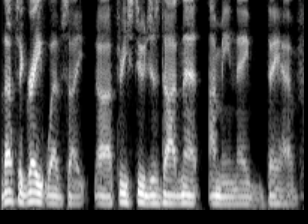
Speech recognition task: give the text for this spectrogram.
That's a great website, uh, threestooges.net. I mean, they they have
